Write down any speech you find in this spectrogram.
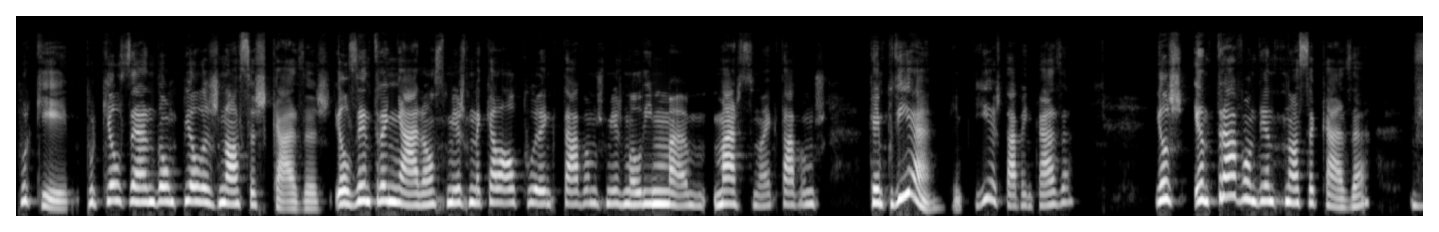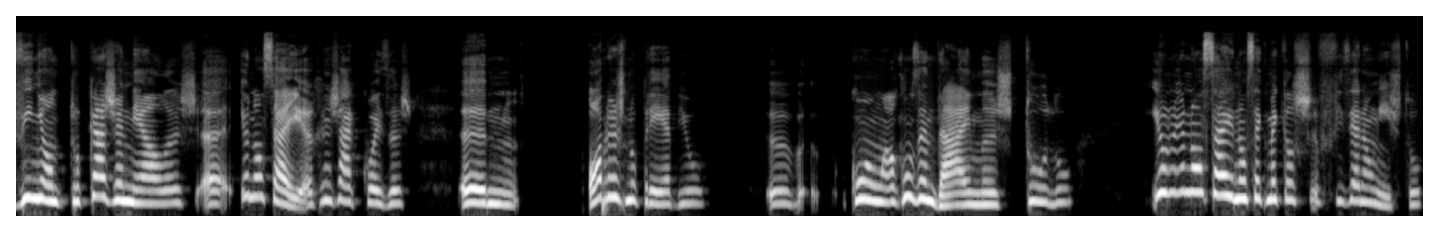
Porquê? Porque eles andam pelas nossas casas, eles entranharam-se mesmo naquela altura em que estávamos, mesmo ali março, não é? Que estávamos, quem podia, quem podia, estava em casa, eles entravam dentro de nossa casa, vinham trocar janelas, uh, eu não sei, arranjar coisas, um, obras no prédio, uh, com alguns andaimes, tudo. Eu, eu não sei, não sei como é que eles fizeram isto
